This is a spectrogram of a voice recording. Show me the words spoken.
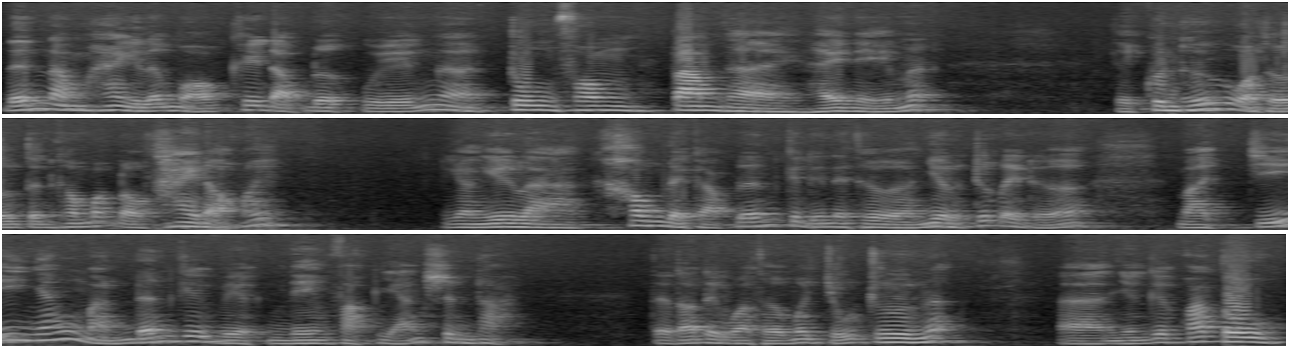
Đến năm 2001 khi đọc được quyển à, Trung Phong Tam Thề Hệ Niệm đó, thì khuynh hướng của hòa thượng tịnh không bắt đầu thay đổi gần như là không đề cập đến cái điển đại thừa như là trước đây nữa mà chỉ nhấn mạnh đến cái việc niệm Phật giảng sinh thôi từ đó thì hòa thượng mới chủ trương đó à, những cái khóa tu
